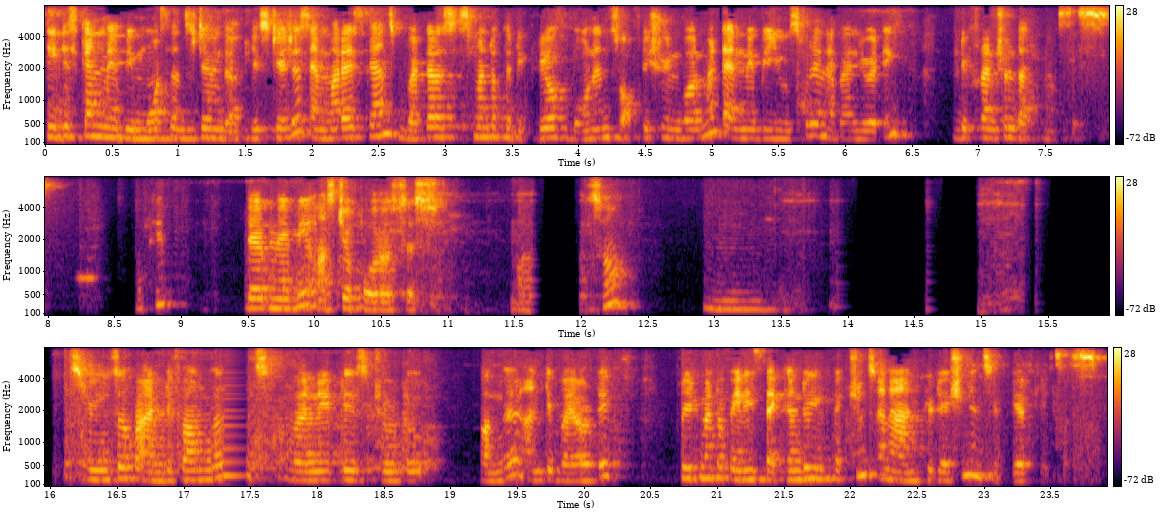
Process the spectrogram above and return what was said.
CT scan may be more sensitive in the early stages. MRI scans, better assessment of the degree of bone and soft tissue involvement and may be useful in evaluating differential diagnosis. Okay. There may be osteoporosis also. Mm. Use of antifungals when it is due to fungal, antibiotics, treatment of any secondary infections and amputation in severe cases.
